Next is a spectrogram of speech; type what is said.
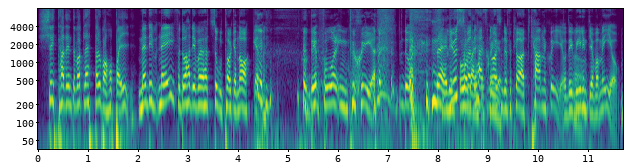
shit, hade det inte varit lättare att bara hoppa i? Nej, det, nej, för då hade jag behövt soltorka naken. Och det får inte ske då, Nej, det just får för att det här scenariot som du förklarat kan ske, och det vill Ja. inte jag vara med om.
